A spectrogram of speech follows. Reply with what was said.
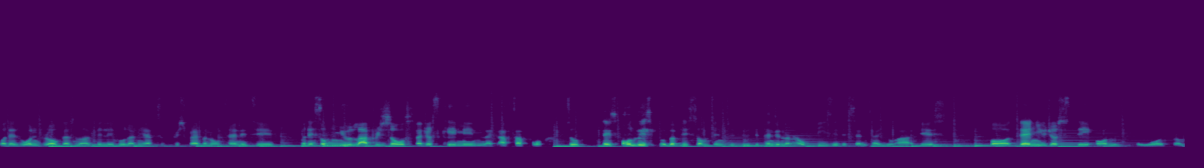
or there's one drug that's not available and you have to prescribe an alternative, or there's some new lab results that just came in like after four. So there's always probably something to do depending on how busy the center you are is. But then you just stay on the ward from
